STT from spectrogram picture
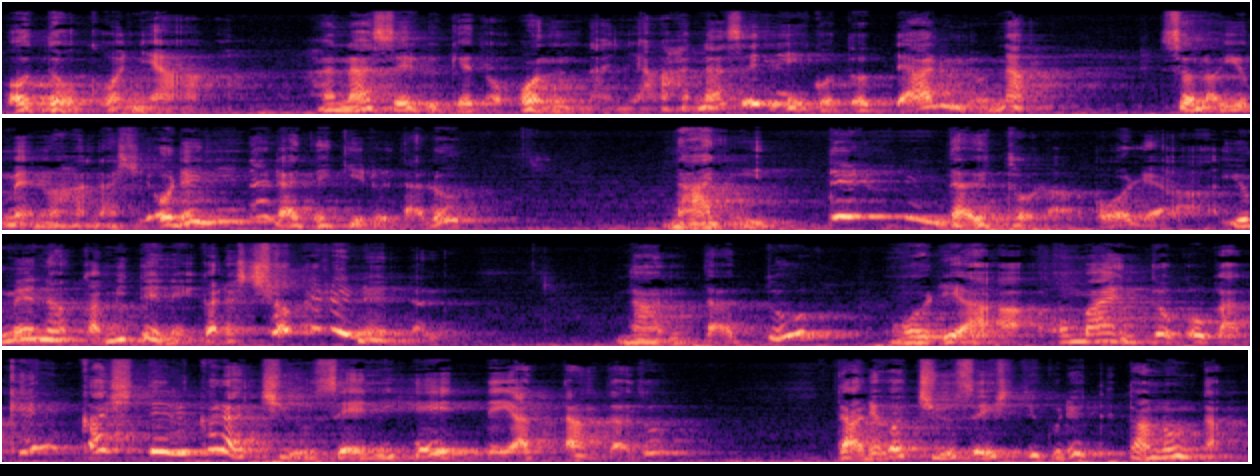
男にゃ話せるけど女にゃ話せねえことってあるよな。その夢の話、俺にならできるだろ。何言ってるんだい、トラ。俺ゃ、夢なんか見てねえから喋れねえんだよ。なんだと？おりゃ、お前んとこが喧嘩してるから忠誠にへってやったんだぞ。誰が忠誠してくれって頼んだ。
